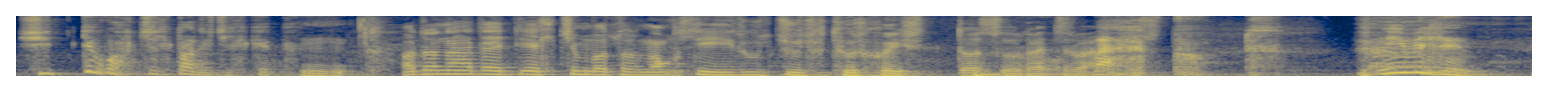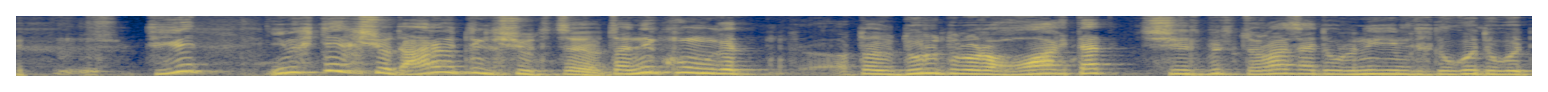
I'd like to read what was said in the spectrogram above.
шиддэг болчлоо гэж хэлэх гээд. Одоо надад ялчин бол Монголын эрүүлжүүлэх төрх хоёртоо суur газар байна шүү дээ. Ийм л юм. Тэгээд эмэгтэй гişүүд 10 хэдэн гişүүд заяа. За нэг хүн ингээд одоо дөрөв дөрөөрөө хуваагдаад жишээлбэл 6 сая төгрөг нэг эмнэлэгт өгөөд өгөөд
